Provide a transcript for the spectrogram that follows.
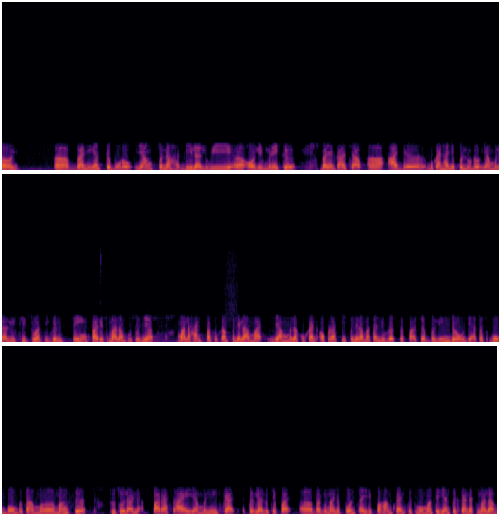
uh, uh, banjir yang terburuk yang pernah dilalui uh, oleh mereka. Bayangkan Acap, uh, ada bukan hanya penduduk yang melalui situasi genting pada semalam khususnya, malahan pasukan penyelamat yang melakukan operasi penyelamatan juga terpaksa berlindung di atas bumbung bersama mangsa susulan paras air yang meningkat terlalu cepat. Uh, bagaimanapun saya dipahamkan kesemua mangsa yang terkandas semalam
